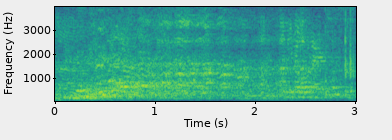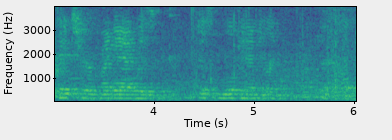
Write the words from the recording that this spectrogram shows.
Um, you know, when I took the picture, my dad was just looking at me like, what the hell?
